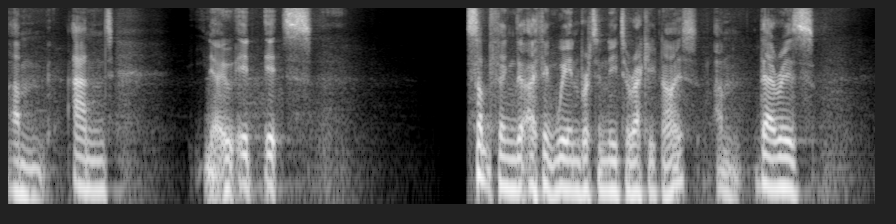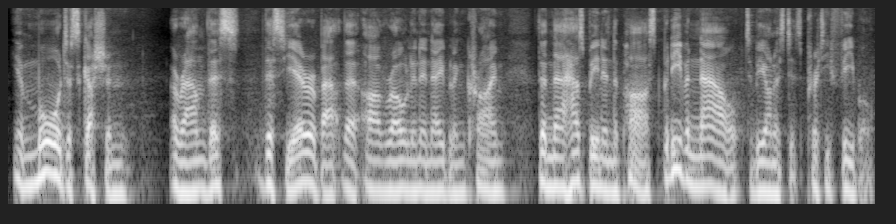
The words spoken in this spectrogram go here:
Um, and, you know, it, it's something that I think we in Britain need to recognize. Um, there is you know, more discussion around this this year about the, our role in enabling crime than there has been in the past. But even now, to be honest, it's pretty feeble.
